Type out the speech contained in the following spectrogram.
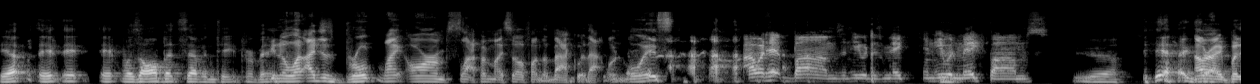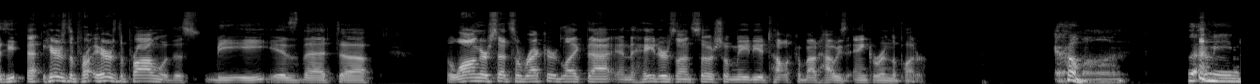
Yep, it it it was all but 17 for me. You know what? I just broke my arm slapping myself on the back with that one, boys. I would hit bombs, and he would just make and he would make bombs. Yeah, yeah. Exactly. All right, but he, uh, here's the pro- here's the problem with this be is that uh, the Langer sets a record like that, and the haters on social media talk about how he's anchoring the putter. Come on. I mean,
